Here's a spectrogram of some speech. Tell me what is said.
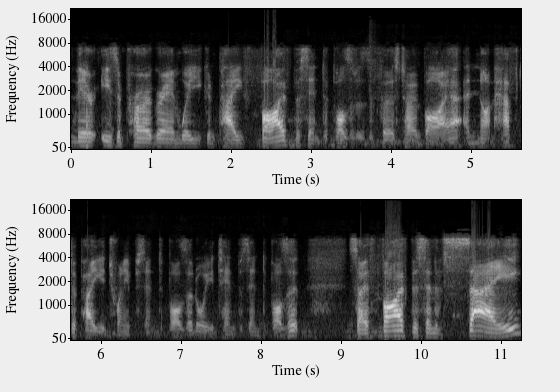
there is a program where you can pay 5% deposit as a first home buyer and not have to pay your 20% deposit or your 10% deposit. So 5% of, say,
